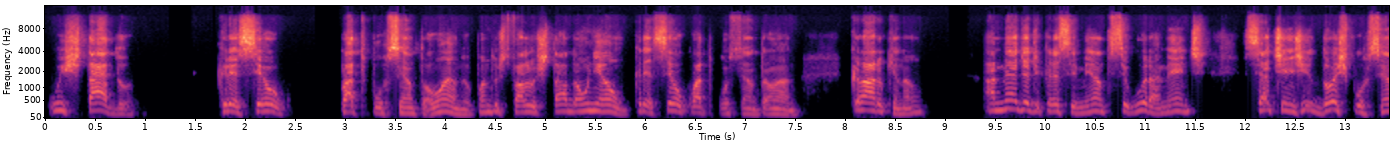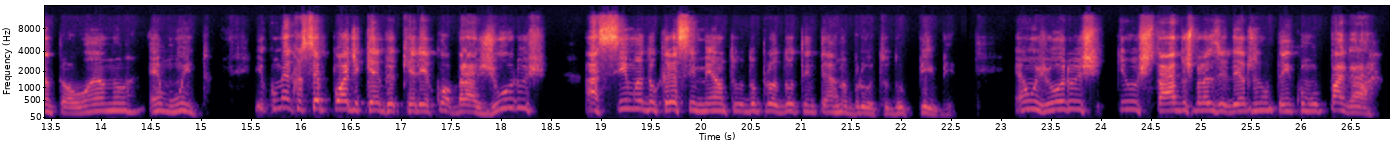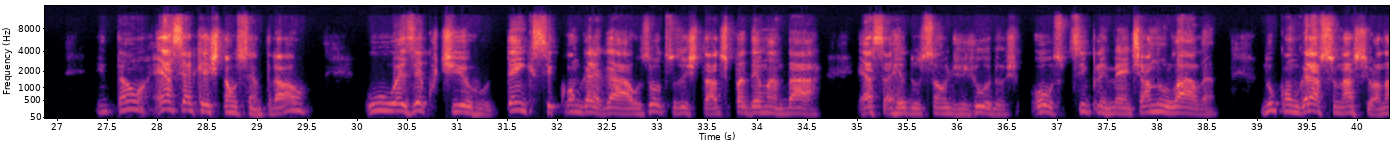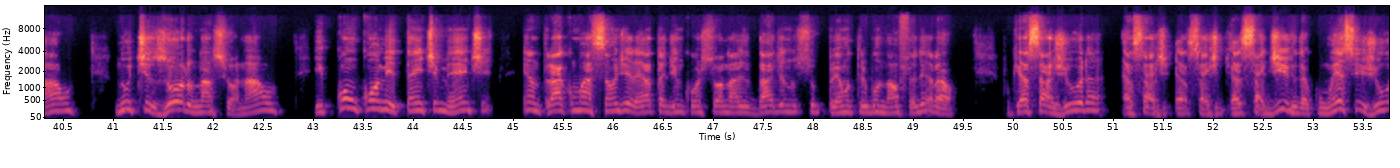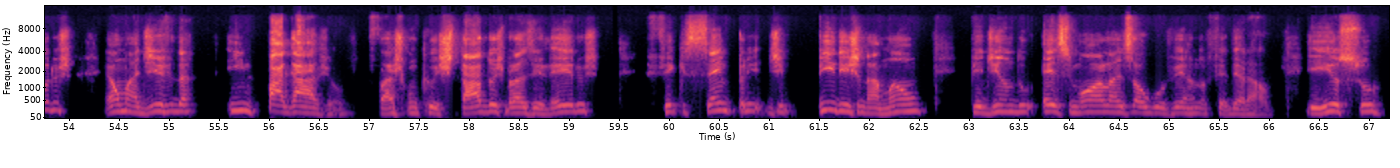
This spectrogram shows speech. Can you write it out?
o Estado cresceu 4% ao ano? Quando falo Estado, a União cresceu 4% ao ano? Claro que não. A média de crescimento, seguramente, se atingir 2% ao ano, é muito. E como é que você pode querer cobrar juros acima do crescimento do produto interno bruto, do PIB? é um juros que os estados brasileiros não têm como pagar. Então, essa é a questão central. O executivo tem que se congregar aos outros estados para demandar essa redução de juros ou simplesmente anulá-la no Congresso Nacional, no Tesouro Nacional e, concomitantemente, entrar com uma ação direta de inconstitucionalidade no Supremo Tribunal Federal porque essa jura, essa, essa, essa dívida com esses juros é uma dívida impagável, faz com que os estados brasileiros fiquem sempre de pires na mão, pedindo esmolas ao governo federal. E isso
